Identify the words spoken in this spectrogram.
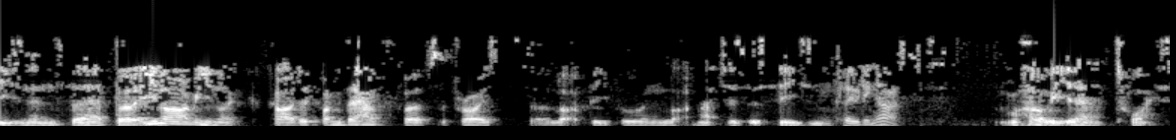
season ends there. But you know, I mean, like Cardiff. I mean, they have uh, surprised a lot of people in a lot of matches this season. including us. Well, yeah, twice.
